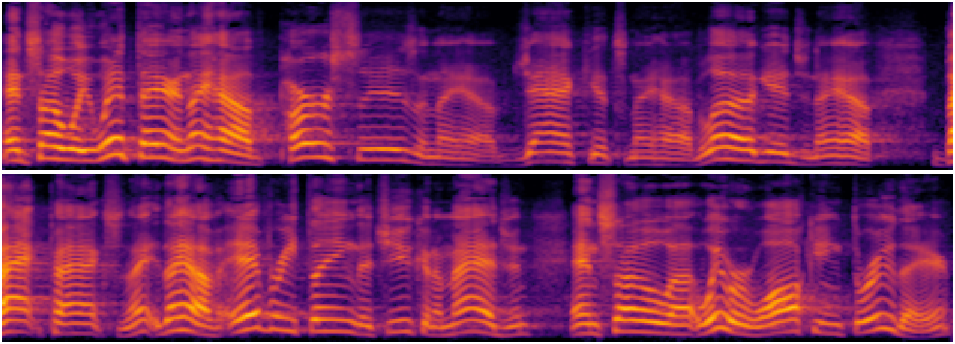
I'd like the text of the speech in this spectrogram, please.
and so we went there, and they have purses, and they have jackets, and they have luggage, and they have backpacks, they, they have everything that you can imagine. And so uh, we were walking through there,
